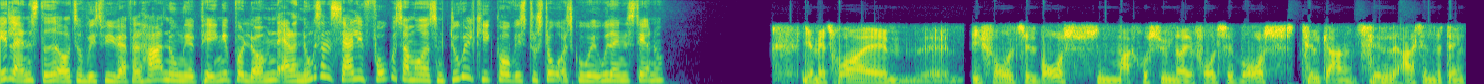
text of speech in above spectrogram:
et eller andet sted, Otto, hvis vi i hvert fald har nogle øh, penge på lommen. Er der nogle sådan særlige fokusområder, som du vil kigge på, hvis du stod og skulle øh, ud og investere nu? Jamen, jeg tror, øh, øh, i forhold til vores makrosyn og i forhold til vores tilgang til aktieinvestering,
